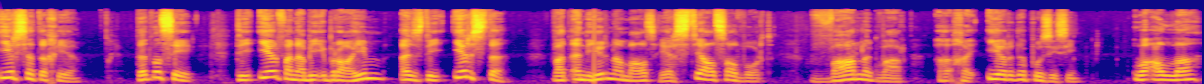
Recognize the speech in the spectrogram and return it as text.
eers te gee. Dit wil sê die eer van Nabi Ibrahim is die eerste wat in die hiernamaals herstel sal word. Waarlik waar geëerde posisie. O Allah,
